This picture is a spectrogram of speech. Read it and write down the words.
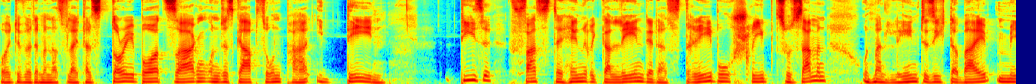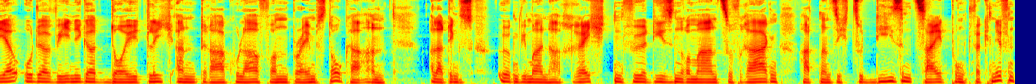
heute würde man das vielleicht als Storyboard sagen, und es gab so ein paar Ideen. Diese fasste Henrik Galen, der das Drehbuch schrieb, zusammen und man lehnte sich dabei mehr oder weniger deutlich an Dracula von Bram Stoker an. Allerdings irgendwie mal nach Rechten für diesen Roman zu fragen, hat man sich zu diesem Zeitpunkt verkniffen,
